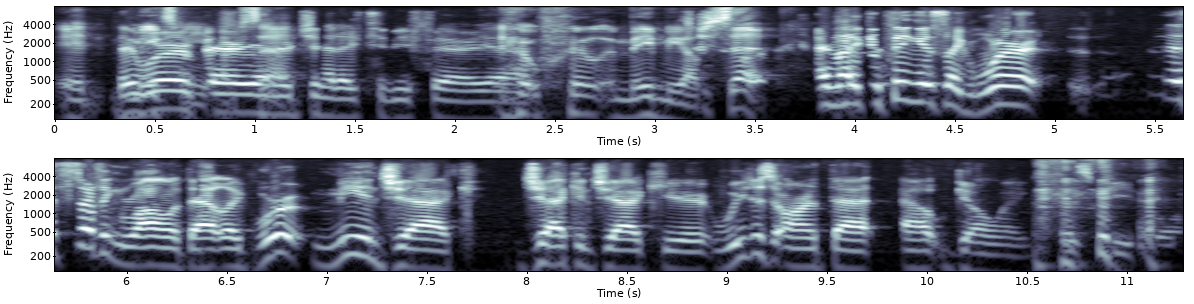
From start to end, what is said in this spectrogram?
It They were very upset. energetic, to be fair. Yeah. It, made me upset. and like the thing is, like we're, it's nothing wrong with that. Like we're me and Jack, Jack and Jack here. We just aren't that outgoing as people,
